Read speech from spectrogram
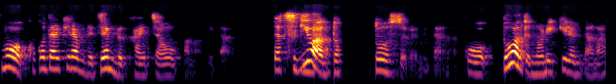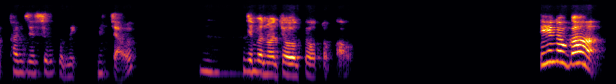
もうここで諦めて全部変えちゃおうかなみたいな。じゃあ次はど,、どうする？みたいな。こうどうやって乗り切るみたいな感じですごく見見ちゃう、うん、自分の状況とかを。っていうのが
